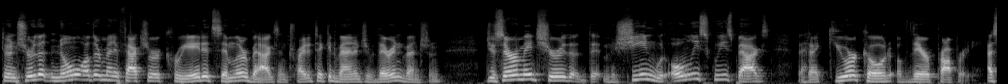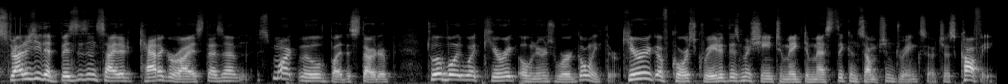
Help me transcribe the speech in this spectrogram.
to ensure that no other manufacturer created similar bags and tried to take advantage of their invention, Juicero made sure that the machine would only squeeze bags that had QR code of their property. A strategy that Business Insider categorized as a smart move by the startup to avoid what Keurig owners were going through. Keurig, of course, created this machine to make domestic consumption drinks such as coffee,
